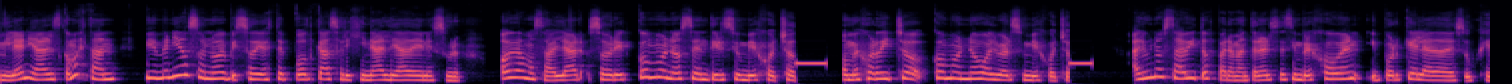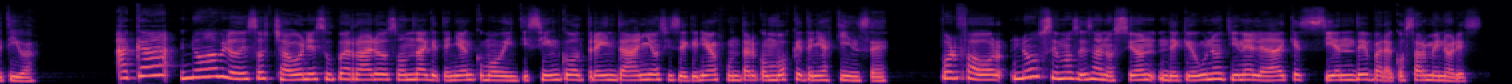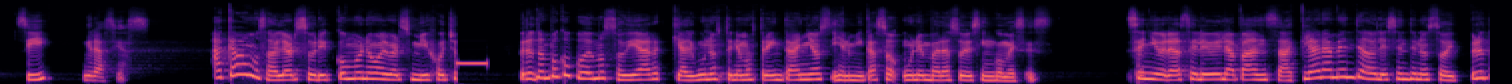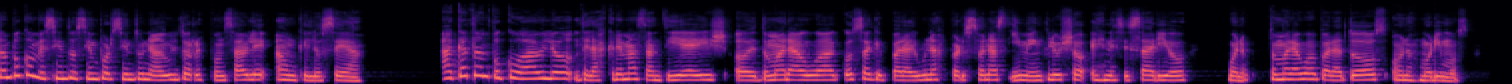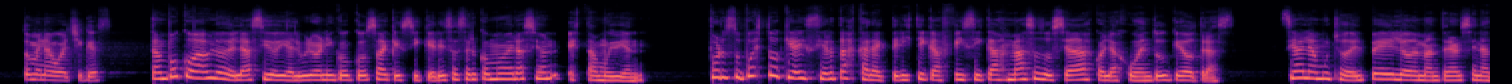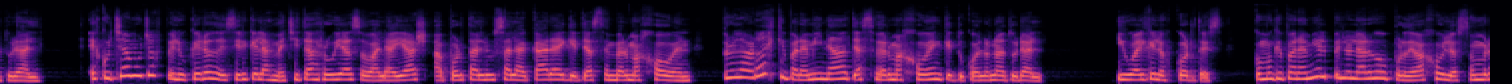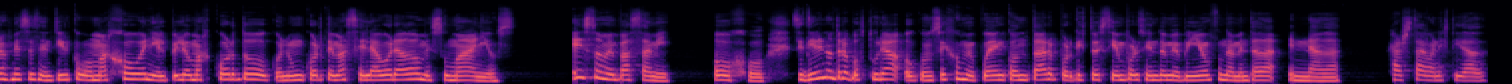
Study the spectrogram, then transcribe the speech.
Millennials, ¿cómo están? Bienvenidos a un nuevo episodio de este podcast original de ADN Sur. Hoy vamos a hablar sobre cómo no sentirse un viejo chot, o mejor dicho, cómo no volverse un viejo chot. Algunos hábitos para mantenerse siempre joven y por qué la edad es subjetiva. Acá no hablo de esos chabones súper raros, onda que tenían como 25 o 30 años y se querían juntar con vos que tenías 15. Por favor, no usemos esa noción de que uno tiene la edad que siente para acosar menores. ¿Sí? Gracias. Acá vamos a hablar sobre cómo no volverse un viejo ch... pero tampoco podemos obviar que algunos tenemos 30 años y en mi caso un embarazo de 5 meses. Señora, se le ve la panza. Claramente adolescente no soy, pero tampoco me siento 100% un adulto responsable, aunque lo sea. Acá tampoco hablo de las cremas anti-age o de tomar agua, cosa que para algunas personas, y me incluyo, es necesario. Bueno, tomar agua para todos o nos morimos. Tomen agua, chiques. Tampoco hablo del ácido hialurónico, cosa que si querés hacer con moderación está muy bien. Por supuesto que hay ciertas características físicas más asociadas con la juventud que otras. Se habla mucho del pelo, de mantenerse natural. Escuché a muchos peluqueros decir que las mechitas rubias o balayage aportan luz a la cara y que te hacen ver más joven, pero la verdad es que para mí nada te hace ver más joven que tu color natural. Igual que los cortes. Como que para mí el pelo largo por debajo de los hombros me hace sentir como más joven y el pelo más corto o con un corte más elaborado me suma años. Eso me pasa a mí. Ojo, si tienen otra postura o consejos me pueden contar porque esto es 100% mi opinión fundamentada en nada. Hashtag honestidad.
